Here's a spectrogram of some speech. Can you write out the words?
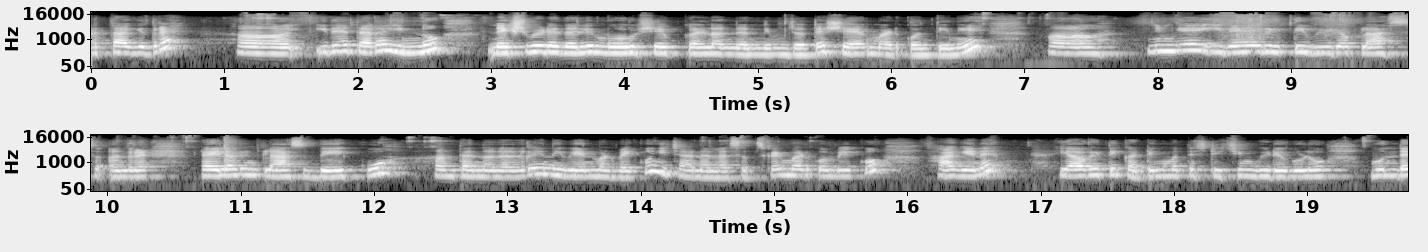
ಅರ್ಥ ಆಗಿದ್ರೆ ಇದೇ ಥರ ಇನ್ನೂ ನೆಕ್ಸ್ಟ್ ವಿಡಿಯೋದಲ್ಲಿ ಮೂರು ಶೇಪ್ಗಳನ್ನ ನಾನು ನಿಮ್ಮ ಜೊತೆ ಶೇರ್ ಮಾಡ್ಕೊತೀನಿ. ನಿಮಗೆ ಇದೇ ರೀತಿ ವಿಡಿಯೋ ಕ್ಲಾಸ್ ಅಂದರೆ ಟೈಲರಿಂಗ್ ಕ್ಲಾಸ್ ಬೇಕು ಅಂತ ಅನ್ನೋದಾದರೆ ನೀವೇನು ಮಾಡಬೇಕು, ಈ ಚಾನಲ್ನ ಸಬ್ಸ್ಕ್ರೈಬ್ ಮಾಡ್ಕೊಬೇಕು. ಹಾಗೆಯೇ ಯಾವ ರೀತಿ ಕಟ್ಟಿಂಗ್ ಮತ್ತು ಸ್ಟಿಚಿಂಗ್ ವಿಡಿಯೋಗಳು ಮುಂದೆ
